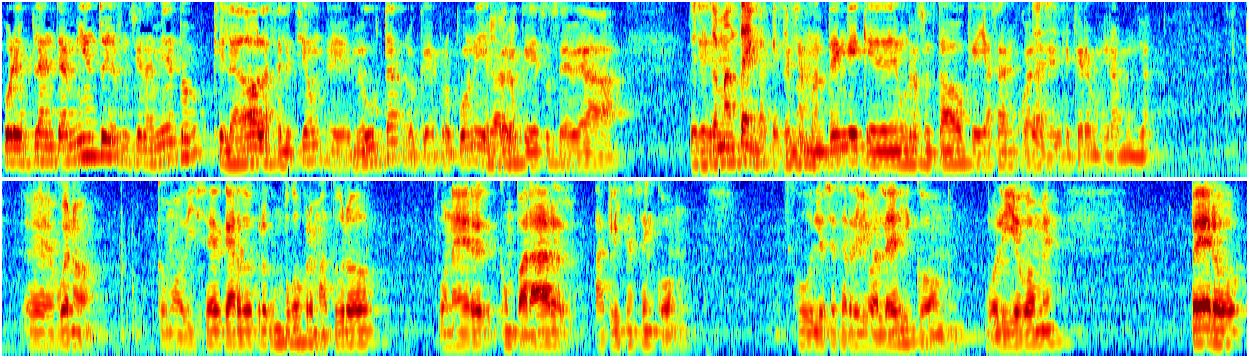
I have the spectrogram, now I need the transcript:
por el planteamiento y el funcionamiento que le ha dado a la selección. Eh, me gusta lo que propone y Claro. espero que eso se vea. Que sí eh, se mantenga, que, que se mantenga y que dé un resultado que ya sabemos cuál es el que queremos ir al mundial. Eh, bueno, como dice Edgardo, creo que es un poco prematuro poner, comparar a Christensen con Julio César de Valdés y con Bolillo Gómez, pero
